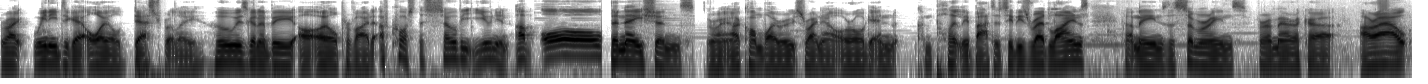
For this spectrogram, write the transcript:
Right, we need to get oil desperately. Who is going to be our oil provider? Of course, the Soviet Union. Of all the nations. Right, our convoy routes right now are all getting completely battered. See these red lines? That means the submarines for America are out,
